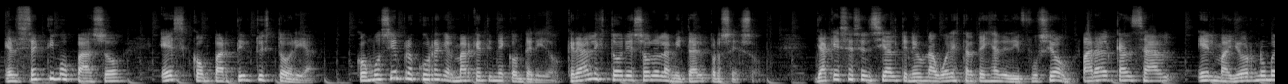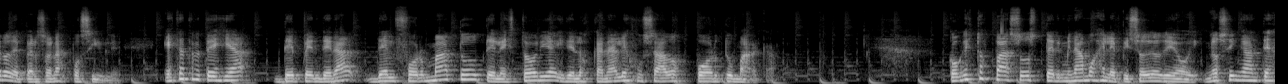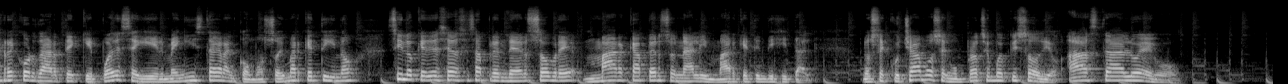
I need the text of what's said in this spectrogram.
El séptimo paso es compartir tu historia. Como siempre ocurre en el marketing de contenido, crear la historia es solo la mitad del proceso, ya que es esencial tener una buena estrategia de difusión para alcanzar el mayor número de personas posible. Esta estrategia dependerá del formato de la historia y de los canales usados por tu marca. Con estos pasos terminamos el episodio de hoy, no sin antes recordarte que puedes seguirme en Instagram como soy marketino si lo que deseas es aprender sobre marca personal y marketing digital. Nos escuchamos en un próximo episodio. Hasta luego.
